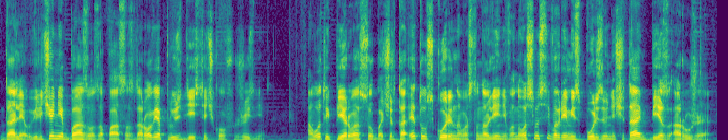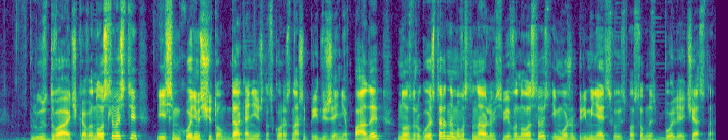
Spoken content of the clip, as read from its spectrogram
Далее, увеличение базового запаса здоровья плюс 10 очков жизни. А вот и первая особая черта, это ускоренное восстановление выносливости во время использования щита без оружия. Плюс 2 очка выносливости, если мы ходим с щитом. Да, конечно, скорость нашего передвижения падает, но с другой стороны мы восстанавливаем себе выносливость и можем применять свою способность более часто.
